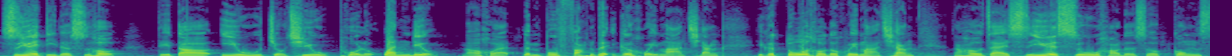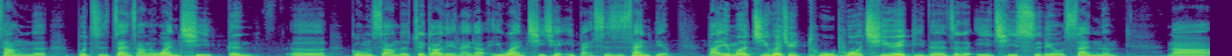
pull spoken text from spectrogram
十月底的时候跌到一五九七五，破了万六，然后后来冷不防的一个回马枪，一个多头的回马枪，然后在十一月十五号的时候攻上了，不止站上了万七，更呃攻上的最高点来到一万七千一百四十三点。那有没有机会去突破七月底的这个一七四六三呢？那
